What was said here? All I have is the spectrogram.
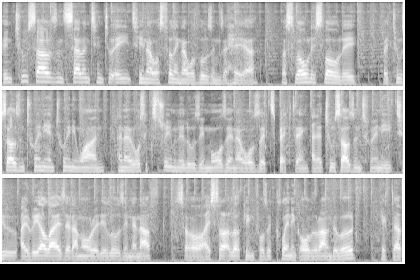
In 2017 to 18, I was feeling I was losing the hair, but slowly, slowly, by 2020 and 21, and I was extremely losing more than I was expecting. And in 2022, I realized that I'm already losing enough. So I started looking for the clinic all around the world, picked up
